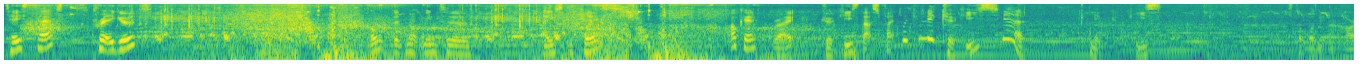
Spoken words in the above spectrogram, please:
Taste test. Pretty good. Oh, did not mean to ice the kiss. Okay, right. Cookies. That's fine. We can make cookies. Yeah. We can make cookies. Still wasn't that hard.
